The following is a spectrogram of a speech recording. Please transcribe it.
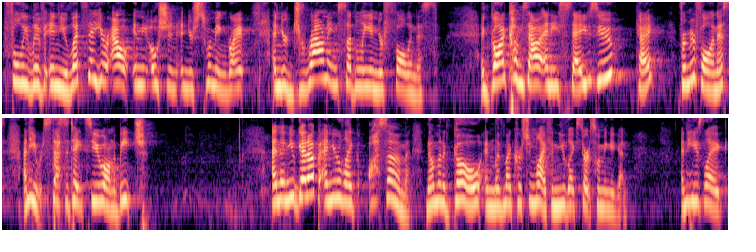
fully live in you. Let's say you're out in the ocean and you're swimming, right? And you're drowning suddenly in your fallenness. And God comes out and He saves you, okay, from your fallenness, and He resuscitates you on the beach. And then you get up and you're like, awesome, now I'm gonna go and live my Christian life. And you like start swimming again. And he's like,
